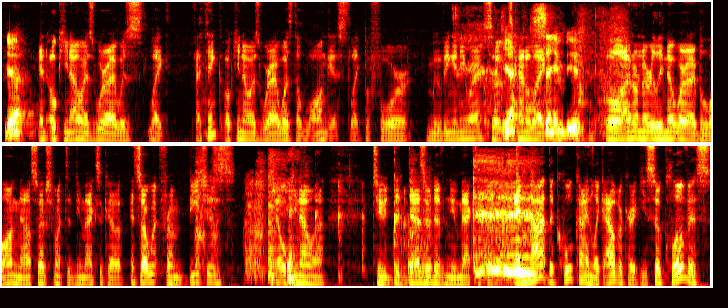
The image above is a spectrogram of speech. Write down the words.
Yeah, And Okinawa is where I was like. I think Okinawa is where I was the longest, like before moving anywhere. So it was yeah, kind of like same dude. well, I don't really know where I belong now, so I just went to New Mexico. And so I went from beaches in Okinawa to the desert of New Mexico, and not the cool kind like Albuquerque. So Clovis,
